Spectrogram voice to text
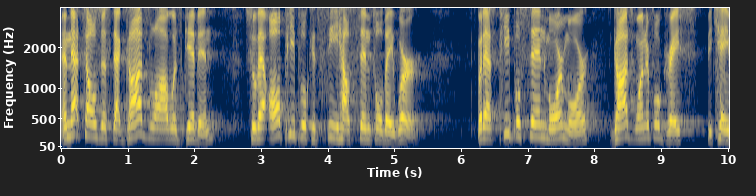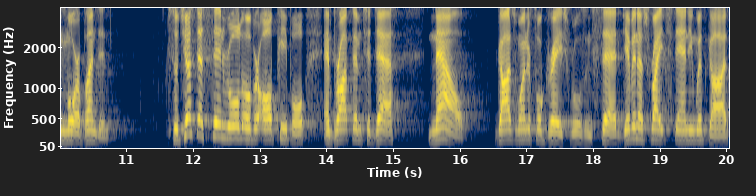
And that tells us that God's law was given so that all people could see how sinful they were. But as people sinned more and more, God's wonderful grace became more abundant. So just as sin ruled over all people and brought them to death, now God's wonderful grace rules instead, giving us right standing with God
